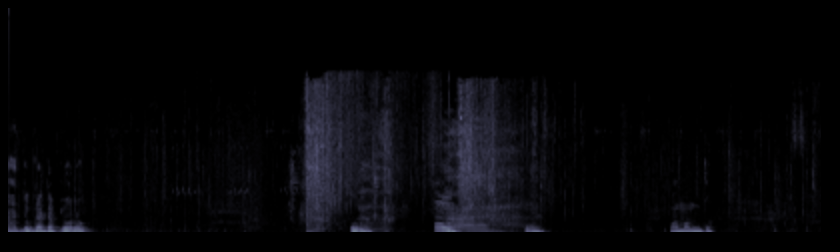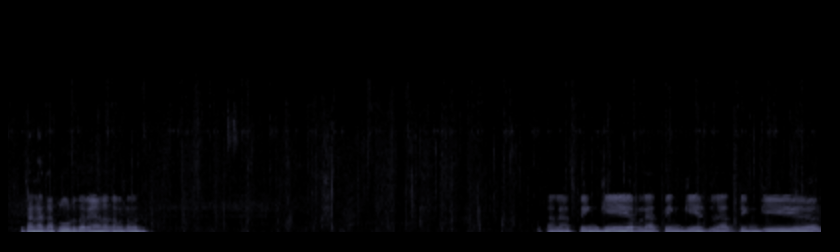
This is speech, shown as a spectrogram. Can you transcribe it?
Aduh, gak ada peluru. Uh. Uh. Uh. Mamam tuh. Kita nggak ada peluru ternyata teman-teman. Kita lihat pinggir, lihat pinggir, lihat pinggir.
